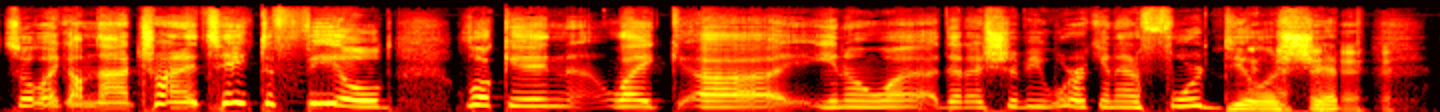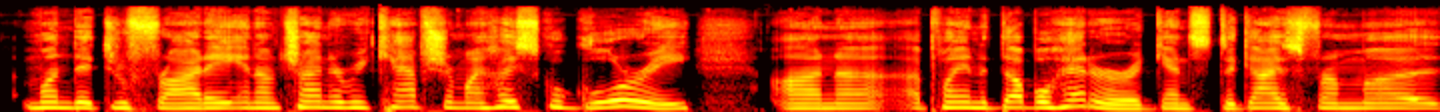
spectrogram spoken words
So like I'm not trying to take the field looking like uh you know what that I should be working at a Ford dealership Monday through Friday and I'm trying to recapture my high school glory on uh playing a doubleheader against the guys from uh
